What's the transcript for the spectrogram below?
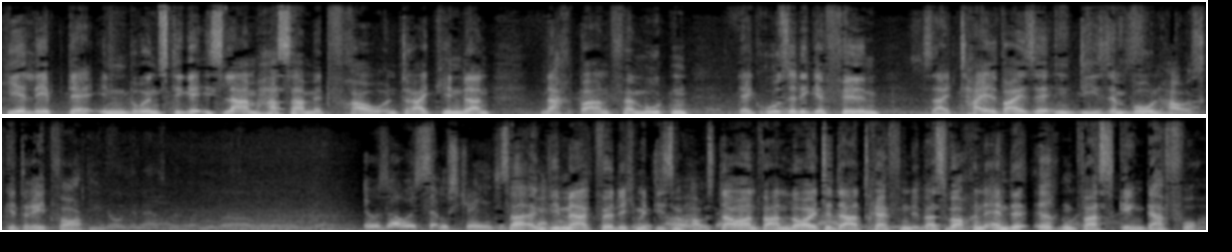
Hier lebt der inbrünstige Islamhasser mit Frau und drei Kindern. Nachbarn vermuten, der gruselige Film sei teilweise in diesem Wohnhaus gedreht worden. Es war irgendwie merkwürdig mit diesem Haus. Dauernd waren Leute da, Treffen übers Wochenende, irgendwas ging da vor.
